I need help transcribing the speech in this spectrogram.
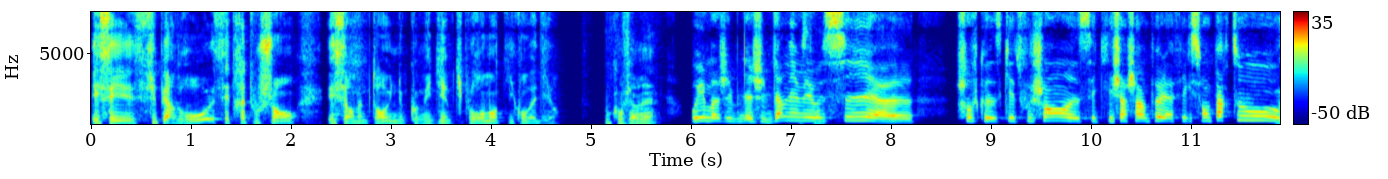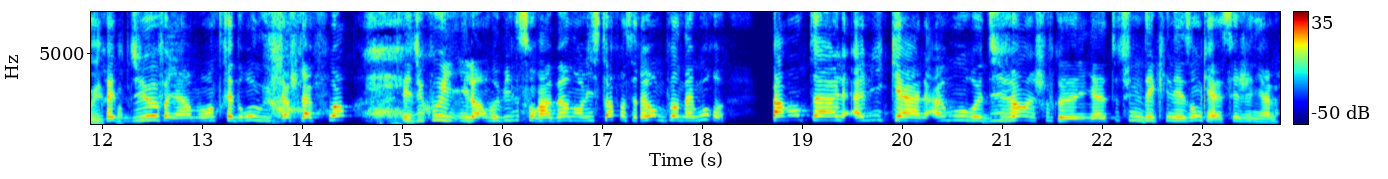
Et c'est super drôle, c'est très touchant, et c'est en même temps une comédie un petit peu romantique, on va dire. Vous confirmez? Oui, moi j'ai bien aimé aussi. euh, je trouve que ce qui est touchant, euh, c'est qu'il cherche un peu l'affection partout, Oui, auprès partout. de Dieu. Enfin, il y a un moment très drôle où il cherche la foi. Et du coup, il, il emmobile son rabbin dans l'histoire. Enfin, c'est vraiment besoin d'amour parental, amical, amour divin. Et je trouve qu'il y a toute une déclinaison qui est assez géniale.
